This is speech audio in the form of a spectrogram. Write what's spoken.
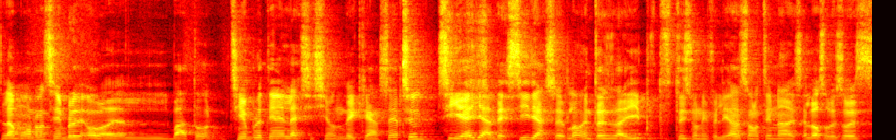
La morra siempre, o el vato, siempre tiene la decisión de qué hacer. Sí, Si ella sí. decide hacerlo, entonces ahí pues te hizo una infidelidad. Eso no tiene nada de celoso. Eso es,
